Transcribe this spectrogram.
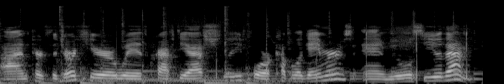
I'm Kirk the Jerk here with Crafty Ashley for a couple of gamers, and we will see you then.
